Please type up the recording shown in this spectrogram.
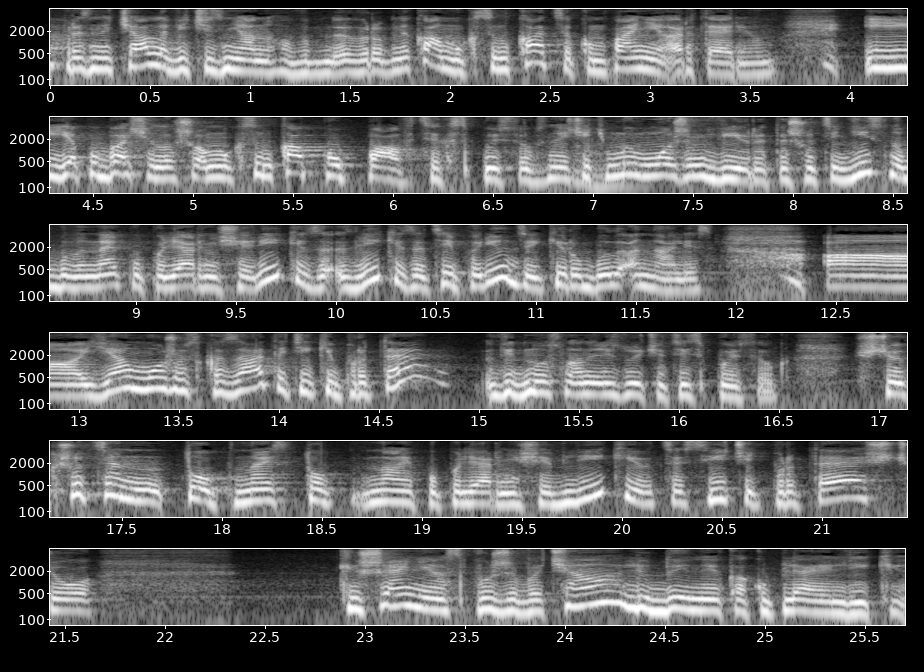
призначала вітчизняного виробника Амоксилка, це компанія Артеріум. І я побачила, що Амоксилка попав в цих список. Значить, ми можемо вірити, що це дійсно були найпопулярніші ліки ліки за цей період, за які робили аналіз. А я можу сказати тільки про те, відносно аналізуючи цей список, що якщо це топ найстоп найпопулярніші ліків, це свідчить про те, що кишеня споживача, людини, яка купляє ліки,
